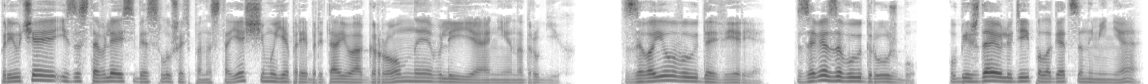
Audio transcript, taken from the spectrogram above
Приучая и заставляя себя слушать по-настоящему, я приобретаю огромное влияние на других. Завоевываю доверие, завязываю дружбу, убеждаю людей полагаться на меня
